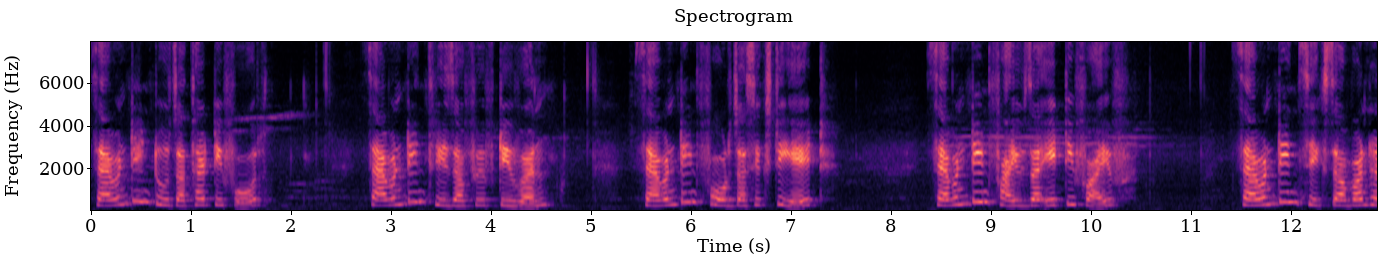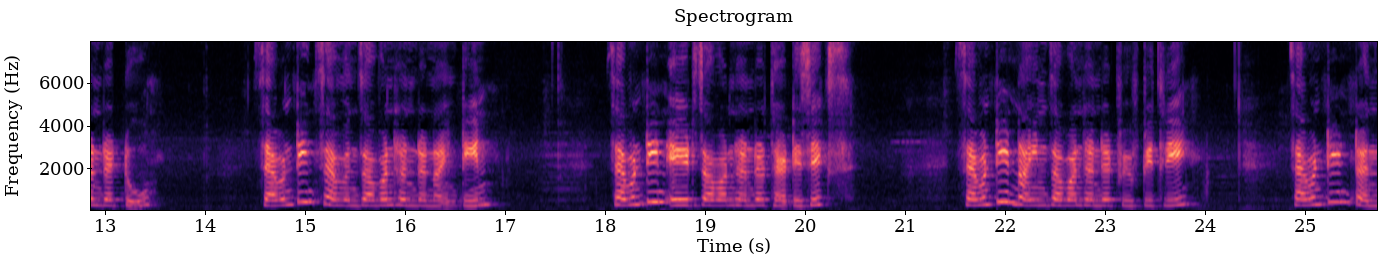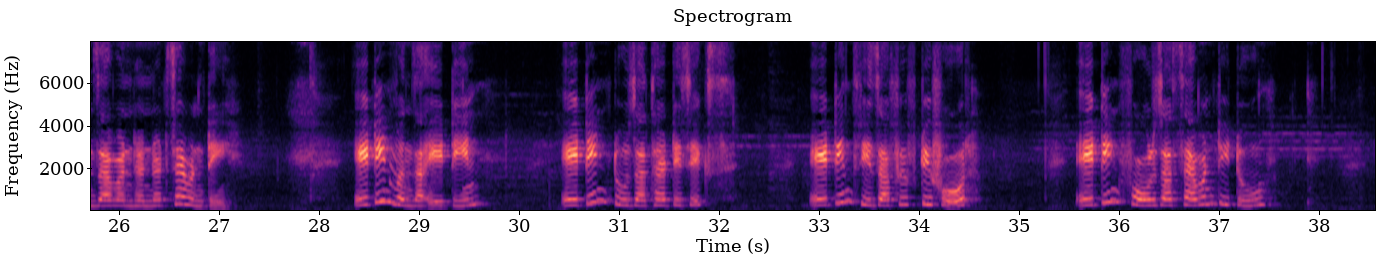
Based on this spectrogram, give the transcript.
17 twos are 34, 17 threes are 51, 17 fours are 68, 17 fives are 85, 17 sixes are 102, 17 sevens are 119, 17 eights are 136, 17 nines are 153, 17 tens are 170, 18 ones are 18, 18 twos are 36, 18 threes are 54, 18 fours are 72,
